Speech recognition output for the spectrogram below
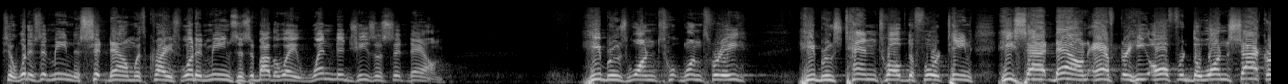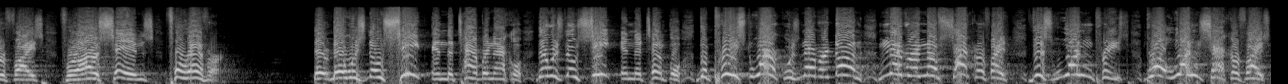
So, what does it mean to sit down with Christ? What it means is, by the way, when did Jesus sit down? Hebrews 1, 1 3, Hebrews 10 12 to 14. He sat down after he offered the one sacrifice for our sins forever. There, there was no seat in the tabernacle. There was no seat in the temple. The priest work was never done. Never enough sacrifice. This one priest brought one sacrifice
